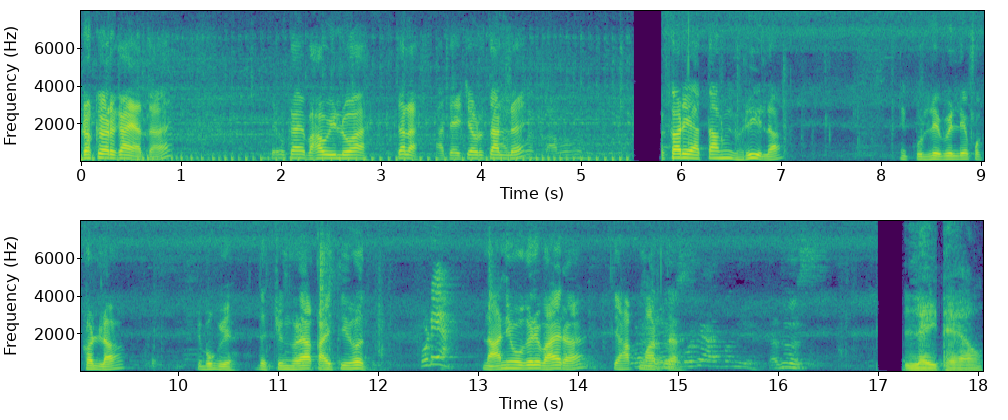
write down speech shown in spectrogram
डोक्यावर काय आता ते काय भाव इलो चला आता याच्यावर चाललं आहे आता आम्ही घरी येला हे कुर्ले बिल्ले पकडला ते बघूया. त्या चिंगळ्या काय ती हत. नाणी वगैरे बाहेर ते हाक मारता Later.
